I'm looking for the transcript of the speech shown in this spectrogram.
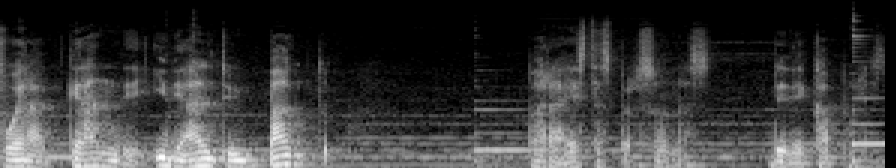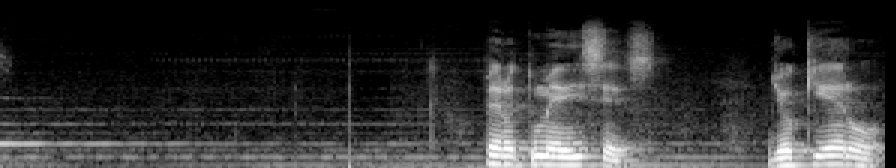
fuera grande y de alto impacto para estas personas de Decápolis. Pero tú me dices, yo quiero,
